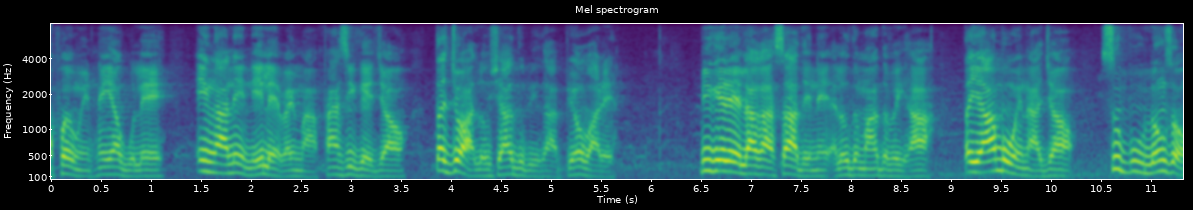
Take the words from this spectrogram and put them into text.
အဖွဲ့ဝင်2ယောက်ကိုလည်းအင်္ဂါနေ့နေ့လယ်ပိုင်းမှာဖမ်းဆီးခဲ့ကြောင်းတက်ကြွလှုပ်ရှားသူတွေကပြောပါတယ်ပြီးခဲ့တဲ့လကစတင်တဲ့အလုသမားတပိတ်ဟာတရားမဝင်တာကြောင့် စုပူလုံးစုံ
